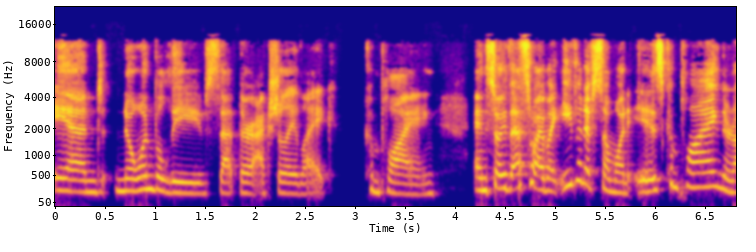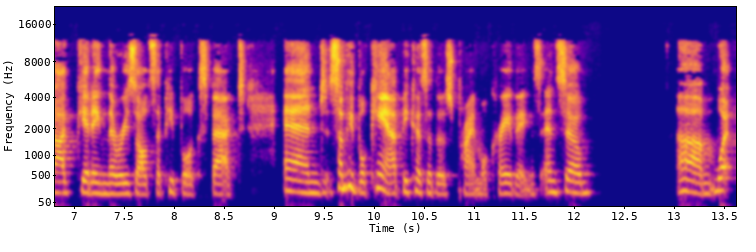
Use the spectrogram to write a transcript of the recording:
and no one believes that they're actually like complying. And so that's why I'm like, even if someone is complying, they're not getting the results that people expect. And some people can't because of those primal cravings. And so um, what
